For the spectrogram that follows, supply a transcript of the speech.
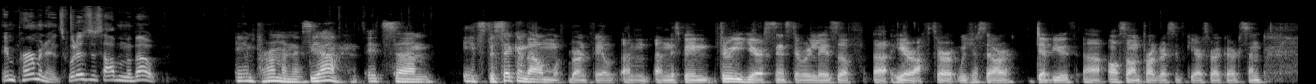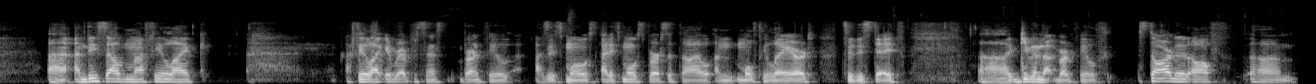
Impermanence. What is this album about? Impermanence, yeah. It's um, it's the second album of Burntfield, and and it's been three years since the release of uh, Hereafter, which is our debut, uh, also on Progressive Gears Records, and uh, and this album, I feel like. I feel like it represents Burntfield as its most at its most versatile and multi-layered to this date. Uh, given that Burntfield started off um,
